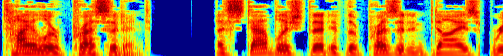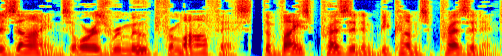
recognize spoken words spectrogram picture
Tyler precedent established that if the president dies, resigns or is removed from office, the vice president becomes president.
